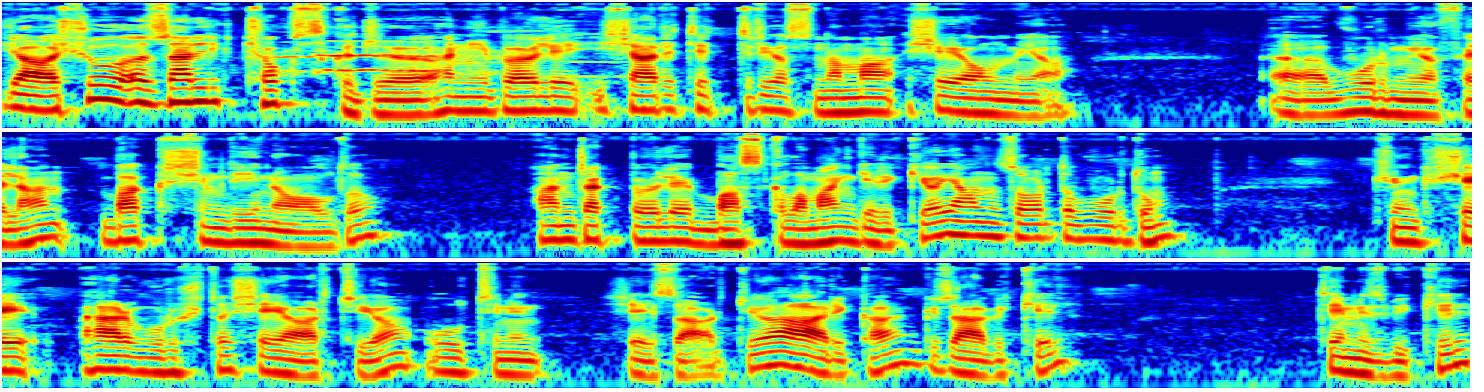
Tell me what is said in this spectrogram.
ya şu özellik çok sıkıcı. Hani böyle işaret ettiriyorsun ama şey olmuyor. Ee, vurmuyor falan. Bak şimdi yine oldu. Ancak böyle baskılaman gerekiyor. Yalnız orada vurdum. Çünkü şey her vuruşta şey artıyor. Ultinin şeysi artıyor. Harika. Güzel bir kill. Temiz bir kill.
